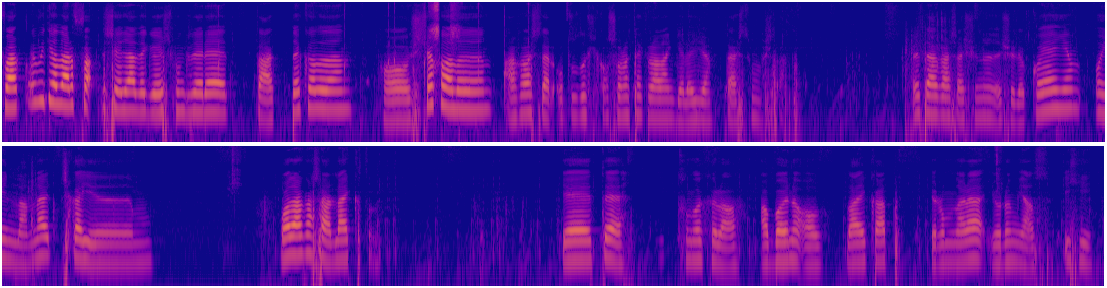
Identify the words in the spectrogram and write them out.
Farklı videolar, farklı şeylerle görüşmek üzere. Takipte kalın. Hoşça kalın. Arkadaşlar 30 dakika sonra tekrardan geleceğim. Dersim başladı. Evet arkadaşlar şunu da şöyle koyayım. Oyundan da çıkayım. Bu arada arkadaşlar like atın. YT Tuna Kral. Abone ol. Like at. Yorumlara yorum yaz. İhi.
